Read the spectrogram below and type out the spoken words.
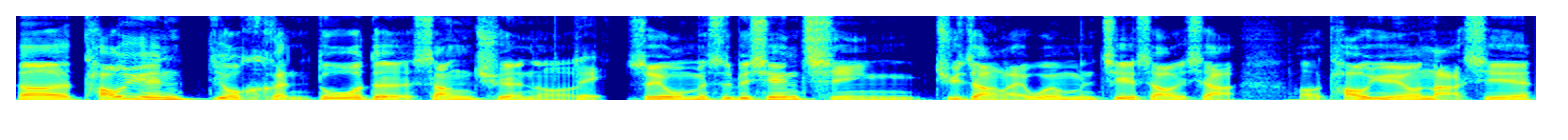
那，桃园有很多的商圈哦，对，所以我们是不是先请局长来为我们介绍一下哦，桃园有哪些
